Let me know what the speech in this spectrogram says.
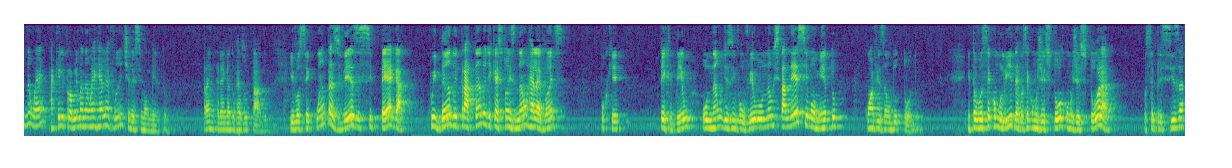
não é, aquele problema não é relevante nesse momento para a entrega do resultado. E você quantas vezes se pega cuidando e tratando de questões não relevantes? Por quê? perdeu ou não desenvolveu ou não está nesse momento com a visão do todo. Então você como líder, você como gestor, como gestora, você precisa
